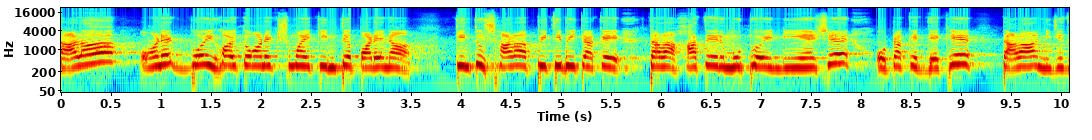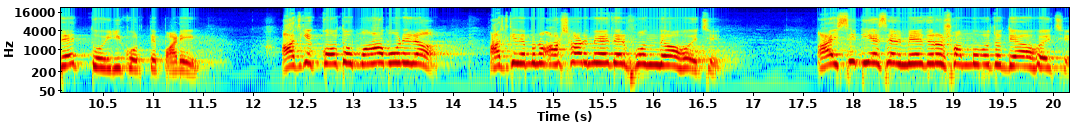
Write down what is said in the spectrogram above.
তারা অনেক বই হয়তো অনেক সময় কিনতে পারে না, কিন্তু সারা পৃথিবীটাকে তারা হাতের মুঠোয় নিয়ে এসে ওটাকে দেখে তারা নিজেদের তৈরি করতে পারে। আজকে কত মা বোনেরা, আজকে যেমন আষাঢ় মেয়েদের ফোন দেওয়া হয়েছে আইসিডিএস এর মেয়েদেরও সম্ভবত দেওয়া হয়েছে।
